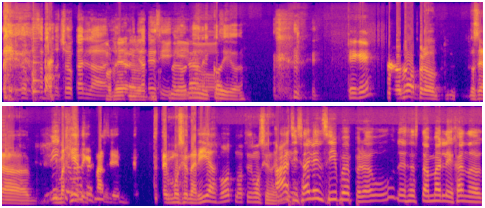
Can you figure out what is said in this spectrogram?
Eso pasa cuando chocan la- las realidades y, lograron el los- código. ¿Qué, qué? Pero no, pero, o sea, imagínate que pase. ¿Te, emocionarías, bot? ¿No te emocionarías? Ah, si salen, sí, pues, pero uh, eso está más lejano.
